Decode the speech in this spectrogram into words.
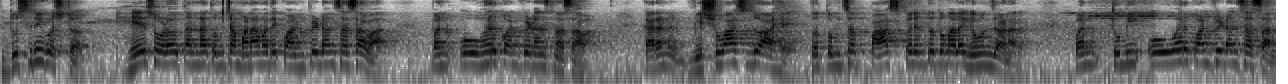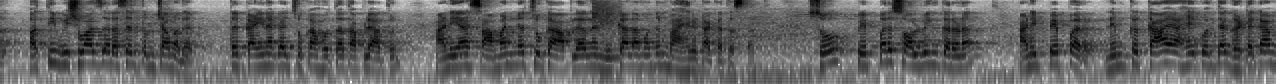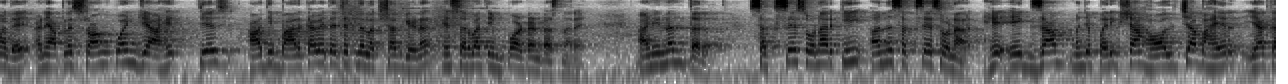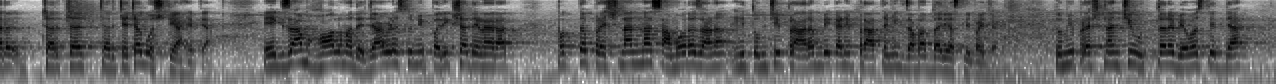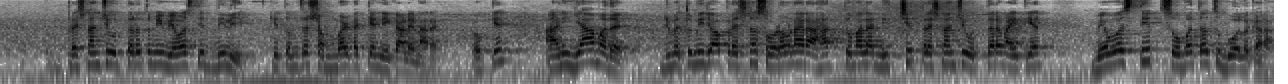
दुसरी गोष्ट हे सोडवताना तुमच्या मनामध्ये कॉन्फिडन्स असावा पण ओव्हर कॉन्फिडन्स नसावा. कारण विश्वास जो आहे तो तुमचं पासपर्यंत तुम्हाला घेऊन जाणार. पण तुम्ही ओव्हर कॉन्फिडन्स असाल अतिविश्वास जर असेल तुमच्यामध्ये तर काही ना काही चुका होतात आपल्या हातून आणि या सामान्य चुका आपल्याला निकालामधून बाहेर टाकत असतात. सो पेपर सॉल्विंग करणं आणि पेपर नेमकं काय आहे कोणत्या घटकामध्ये आणि आपले स्ट्रॉंग पॉईंट जे आहेत ते आधी बारकावे त्याच्यातलं लक्षात घेणं हे सर्वात इम्पॉर्टंट असणार आहे. आणि नंतर सक्सेस होणार की अनसक्सेस होणार हे एक्झाम म्हणजे परीक्षा हॉलच्या बाहेर ह्या कर चर्चा चर्चेच्या गोष्टी आहेत त्या. एक्झाम हॉलमध्ये ज्यावेळेस तुम्ही परीक्षा देणार आहात फक्त प्रश्नांना सामोरं जाणं ही तुमची प्रारंभिक आणि प्राथमिक जबाबदारी असली पाहिजे. तुम्ही प्रश्नांची उत्तरं व्यवस्थित द्या प्रश्नांची उत्तरं तुम्ही व्यवस्थित दिली की तुमचं शंभर टक्के निकाल येणार आहे. ओके? आणि यामध्ये जे तुम्ही जेव्हा प्रश्न सोडवणार आहात तुम्हाला निश्चित प्रश्नांची उत्तरं माहिती आहेत. व्यवस्थित सोबतच गोल करा.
